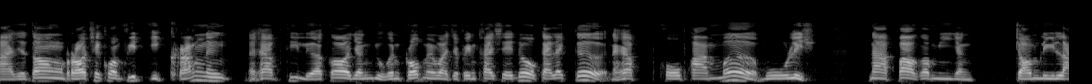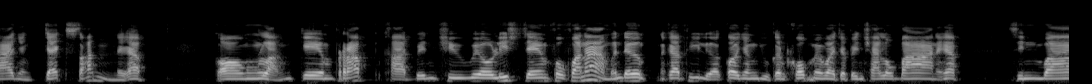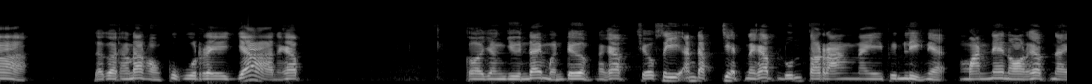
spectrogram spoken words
อาจจะต้องรอเช็คความฟิตอีกครั้งหนึ่งนะครับ ที่เหลือก็ยังอยู่กันครบไม่ว่าจะเป็นไคเซโดกาเลเกอร์นะครับ โคพาเมอร์ มูลิช หน้าเป้าก็มีอย่างจอมลีลาอย่างแจ็คสันนะครับ กองหลังเกมรับขาดเป็นชิวเวลลิสเจมโฟฟาน่าเหมือนเดิมนะครับ ที่เหลือก็ยังอยู่กันครบไม่ว่าจะเป็นชาโลบานะครับ ซินวา แล้วก็ทางด้านของกูคูเรย่านะครับก็ยังยืนได้เหมือนเดิมนะครับ เชลซีอันดับ 7 นะครับลุ้นตารางในพรีเมียร์ลีกเนี่ย มันแน่นอนครับใน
